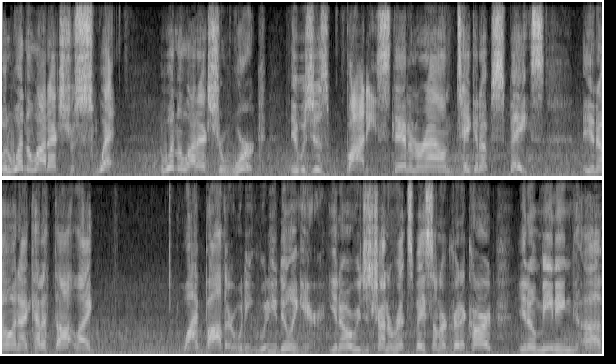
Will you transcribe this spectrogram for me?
but it wasn't a lot of extra sweat. It wasn't a lot of extra work it was just bodies standing around taking up space you know, and I kind of thought like, why bother? What are, you, what are you doing here? You know, are we just trying to rent space on our credit card? You know, meaning uh,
